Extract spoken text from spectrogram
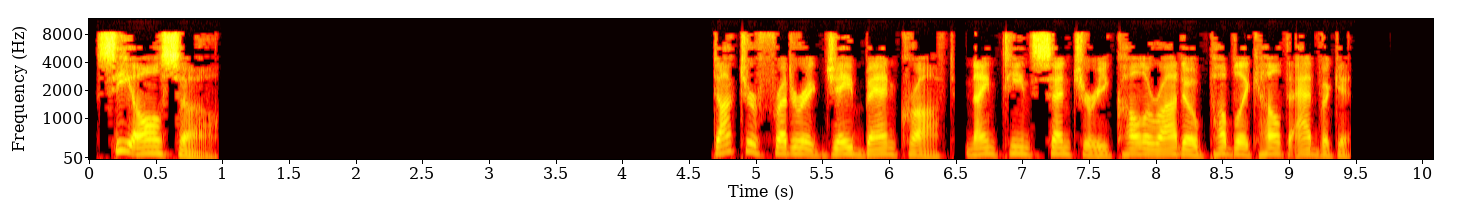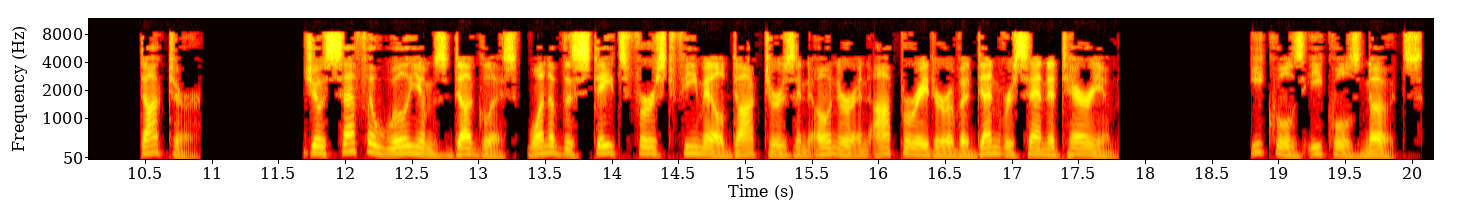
See also Dr. Frederick J. Bancroft, 19th-century Colorado public health advocate Dr. Josepha Williams Douglas, one of the state's first female doctors and owner and operator of a Denver sanitarium Notes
